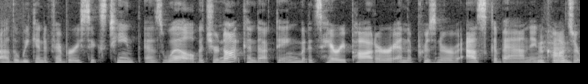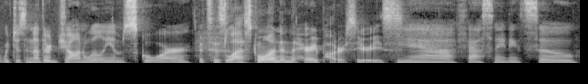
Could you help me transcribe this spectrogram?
uh, the weekend of February 16th as well, that you're not conducting, but it's Harry Potter and the Prisoner of Azkaban in concert, which is another John Williams score. It's his last one in the Harry Potter series. Yeah, fascinating. So,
